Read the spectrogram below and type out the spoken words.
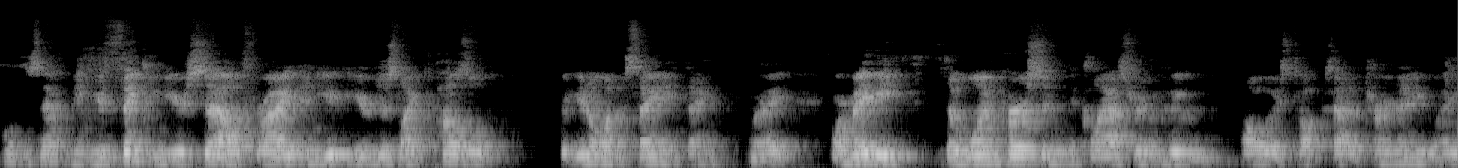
what does that mean? You're thinking to yourself, right? And you, you're just like puzzled, but you don't want to say anything, right? Or maybe the one person in the classroom who always talks out of turn anyway.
